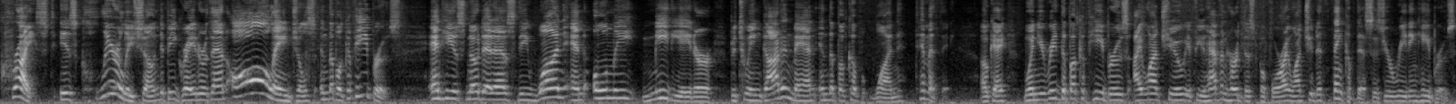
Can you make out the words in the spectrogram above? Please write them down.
Christ is clearly shown to be greater than all angels in the book of Hebrews. And he is noted as the one and only mediator between God and man in the book of 1 Timothy. Okay? When you read the book of Hebrews, I want you, if you haven't heard this before, I want you to think of this as you're reading Hebrews.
